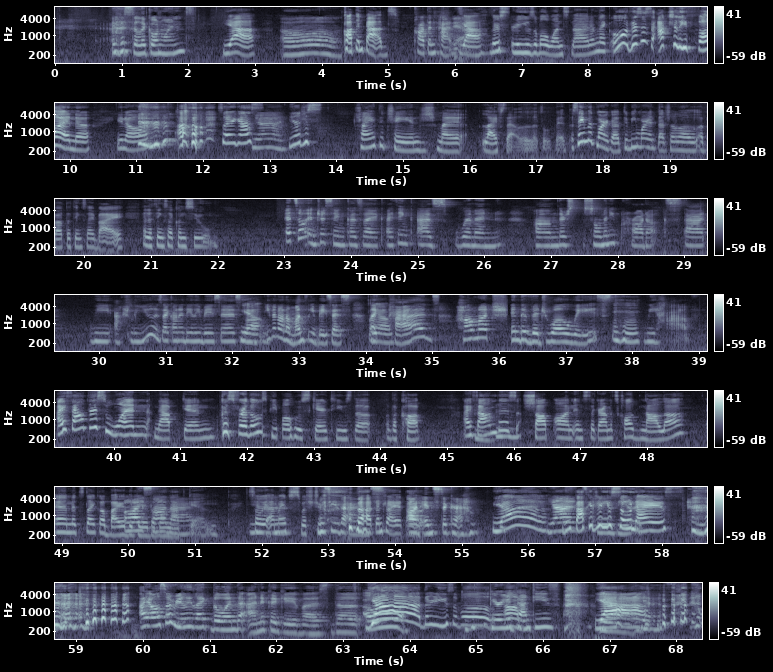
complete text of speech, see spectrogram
Like the silicone ones. yeah, Oh. cotton pads. cotton pads. Yeah. yeah. there's reusable ones now, and I'm like, oh, this is actually fun, you know. so I guess Yeah. yeah, just trying to change my lifestyle a little bit. Same with Marga, to be more intentional about the things I buy and the things I consume. It's so interesting because, like, I think as women, um, there's so many products that we actually use, like, on a daily basis, um, Yeah. even on a monthly basis, like Yeah. pads. How much individual waste Mm-hmm. we have. I found this one napkin because for those people who's scared to use the the cup, I found mm-hmm. this shop on Instagram. It's called Nala, and it's like a oh, biodegradable that. napkin. So I might switch to that and try it On. Instagram. yeah, Yeah, the packaging is so nice. I also really like the one that Annika gave us. The Oh. Yeah, the reusable Period um, panties. Yeah. Yeah.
